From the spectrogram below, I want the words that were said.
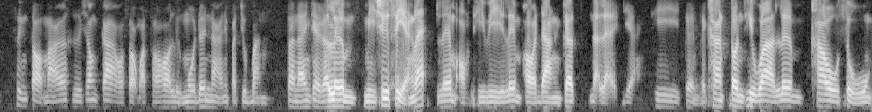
ำซึ่งต่อมาก็คือช่องเก้าสองวัทหรือโมเดิร์นนาในปัจจุบัน ตอนนั้นแกก็เริ่มมีชื่อเสียงและเริ่มออกทีวี เริ่มพอดังก็นั่นแหละอย่างที่เกิดไปข้างต้นที่ว่าเริ่มเข้าสู่วง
